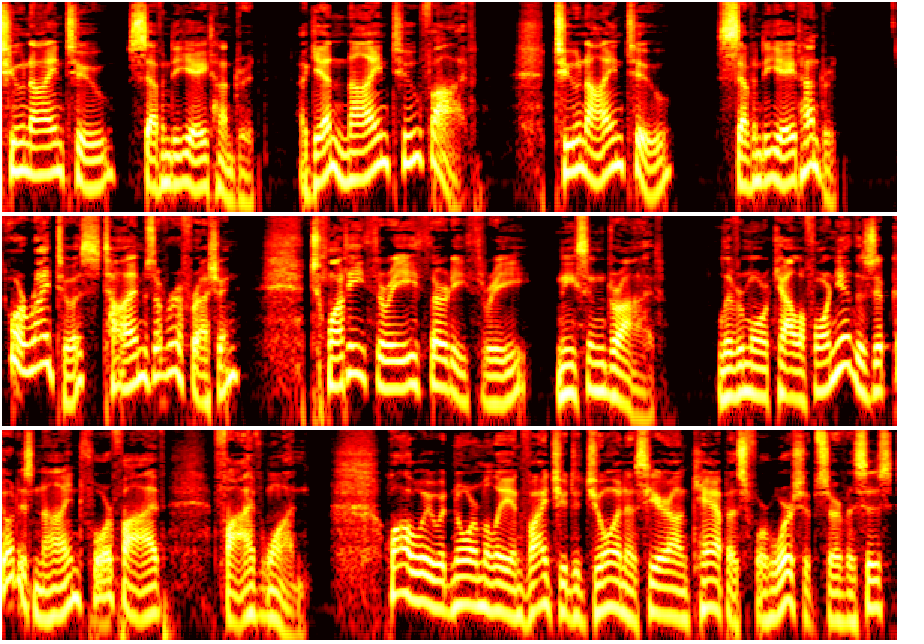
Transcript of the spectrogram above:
292 7800. Again, 925 292 7800. Or write to us, Times of Refreshing, 2333 Nissen Drive, Livermore, California. The zip code is 94551. While we would normally invite you to join us here on campus for worship services,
